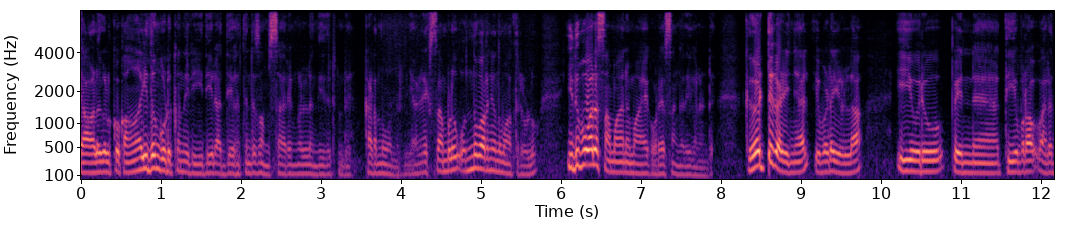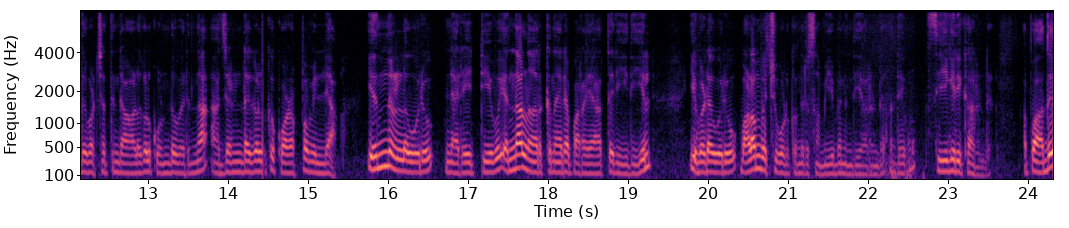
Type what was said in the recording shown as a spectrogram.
ആളുകൾക്കൊക്കെ ആയുധം കൊടുക്കുന്ന രീതിയിൽ അദ്ദേഹത്തിന്റെ സംസാരങ്ങളിൽ എന്ത് ചെയ്തിട്ടുണ്ട് കടന്നു വന്നിട്ടുണ്ട്. ഞാൻ എക്സാമ്പിൾ ഒന്ന് പറഞ്ഞെന്ന് മാത്രമേ ഉള്ളൂ. ഇതുപോലെ സമാനമായ കുറേ സംഗതികളുണ്ട്. കേട്ട് കഴിഞ്ഞാൽ ഇവിടെയുള്ള ഈ ഒരു പിന്നെ തീവ്ര വലതുപക്ഷത്തിന്റെ ആളുകൾ കൊണ്ടുവരുന്ന അജണ്ടകൾക്ക് കുഴപ്പമില്ല എന്നുള്ള ഒരു നരേറ്റീവ് എന്നാൽ നേർക്ക് നേരെ പറയാത്ത രീതിയിൽ ഇവിടെ ഒരു വളം വെച്ച് കൊടുക്കുന്നൊരു സമീപനം എന്ത് ചെയ്യാറുണ്ട്? അദ്ദേഹം സ്വീകരിക്കാറുണ്ട്. അപ്പോൾ അത്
